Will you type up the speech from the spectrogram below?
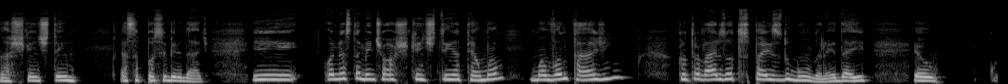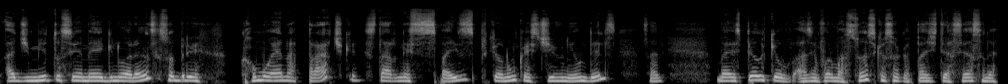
Acho que a gente tem essa possibilidade. E honestamente eu acho que a gente tem até uma, uma vantagem contra vários outros países do mundo, né? E daí eu admito assim a minha ignorância sobre como é na prática estar nesses países, porque eu nunca estive em nenhum deles, sabe? Mas pelo que eu, as informações que eu sou capaz de ter acesso, né,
